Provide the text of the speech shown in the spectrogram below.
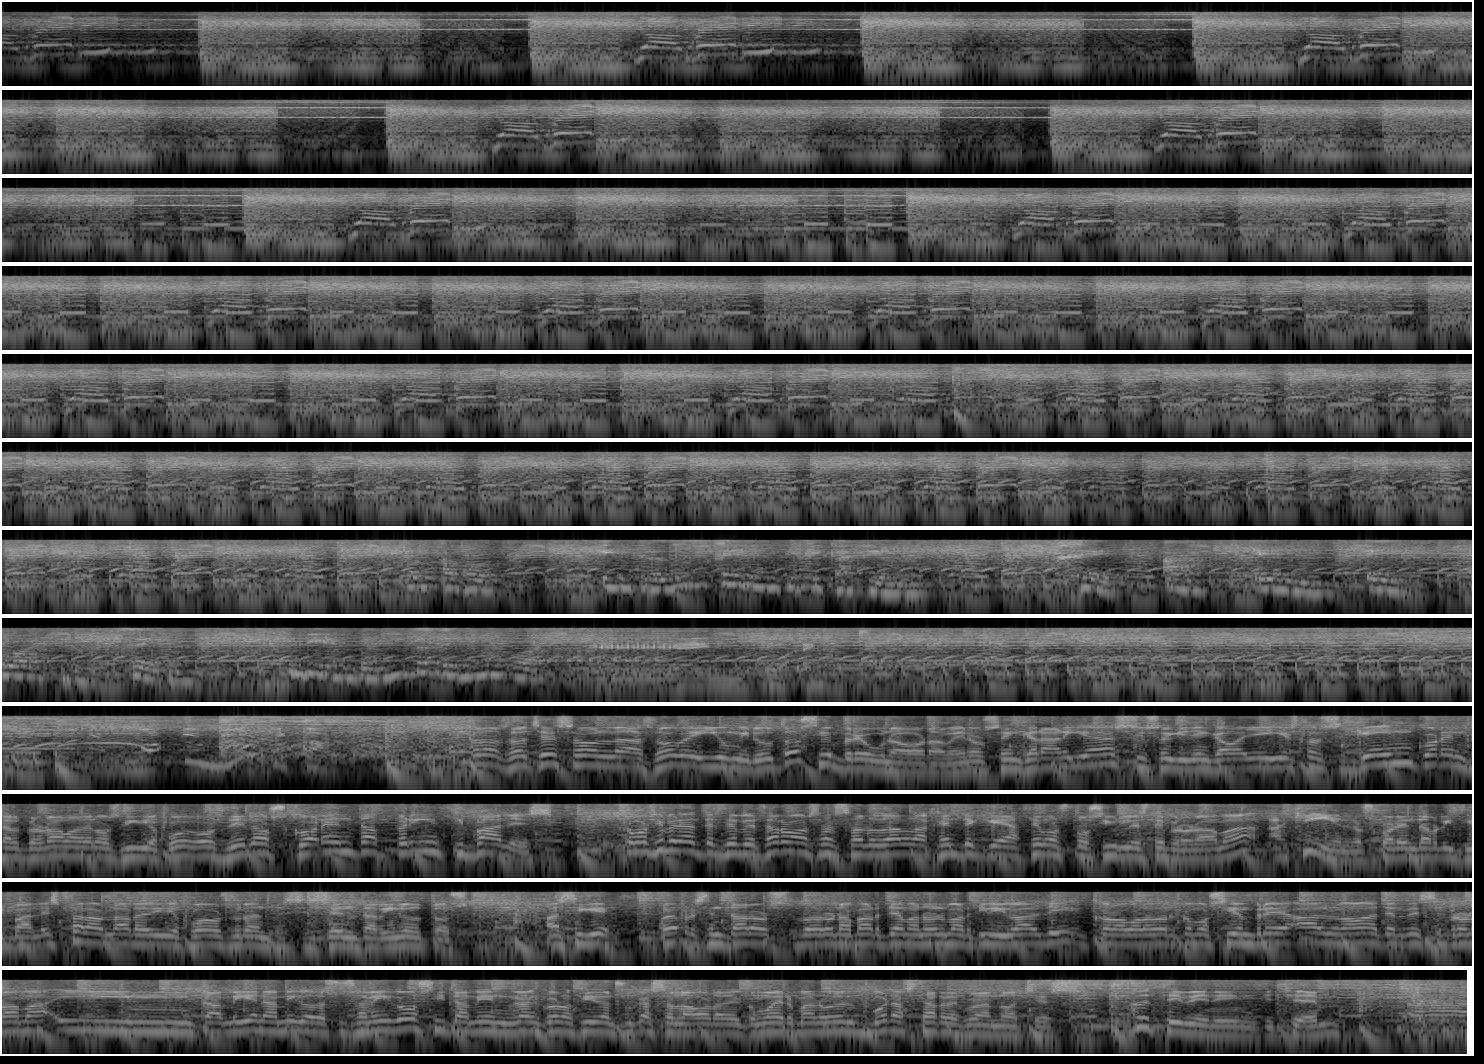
Y'all ready? Y'all ready? Y'all ready? Ready? Favor, introduzca identificación. G A N E 40. Bienvenido de nuevo a Buenas noches, son las 9 y un minuto, siempre una hora menos en Canarias. Yo soy Guillem Caballé y esto es Game 40, el programa de los videojuegos de los 40 principales. Como siempre, antes de empezar, vamos a saludar a la gente que hacemos posible este programa aquí en los 40 principales para hablar de videojuegos durante 60 minutos. Así que voy a presentaros por una parte a Manuel Martín Vivaldi, colaborador como siempre, alma mater de este programa y mm, también amigo de sus amigos y también gran conocido en su casa a la hora de comer. Manuel, buenas tardes, buenas noches. Good evening, Guillem.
